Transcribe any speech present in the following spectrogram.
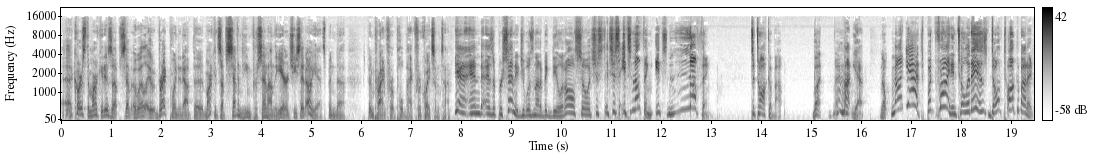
uh, of course, the market is up. Seven, well, it, Bret pointed out the market's up 17% on the year. And she said, oh, yeah, it's been, uh, been primed for a pullback for quite some time. Yeah, and as a percentage, it was not a big deal at all. So it's just, it's just, it's nothing. It's nothing to talk about. But eh, not yet. Nope. Not yet. But fine. Until it is, don't talk about it.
